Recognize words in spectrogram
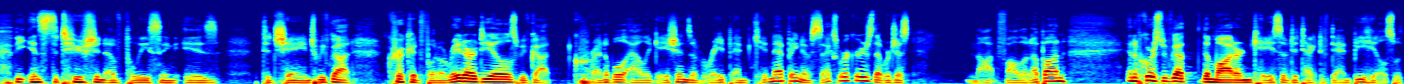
the institution of policing is to change. We've got crooked photo radar deals, we've got credible allegations of rape and kidnapping of sex workers that were just not followed up on. And of course, we've got the modern case of Detective Dan Behiels with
